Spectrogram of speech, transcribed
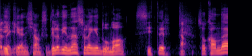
Ødelegge. ikke en sjanse til å vinne, så lenge Donald sitter. Ja. Så kan det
